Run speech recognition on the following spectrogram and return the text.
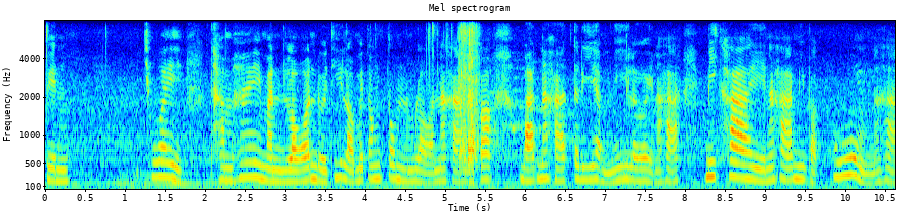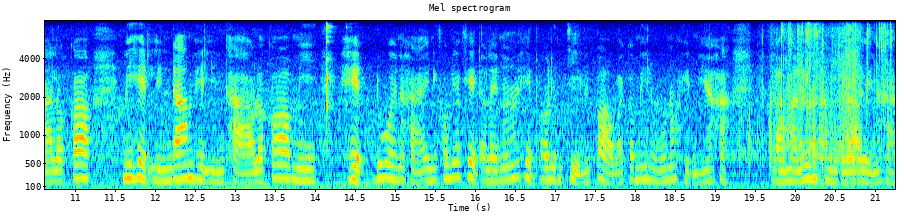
เป็น ช่วยทำให้มันร้อนโดยที่เราไม่ต้องต้มน้ำร้อนนะคะ แล้วก็บัตนะคะเตรียมนี่เลยนะคะ มีไข่นะคะ มีผักบุ้งนะคะ แล้วก็มีเห็ดลินดำเห็ดลินขาว แล้วก็มีเห็ดด้วยนะคะอันนี้เขาเรียกเห็ดอะไรนะ เห็ดออเรนจิหรือเปล่าไว้ก็ไม่รู้เนาะเห็ดนี้ค่ะ เรามาเริ่มทำกันเลยนะคะ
